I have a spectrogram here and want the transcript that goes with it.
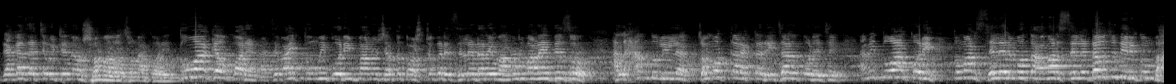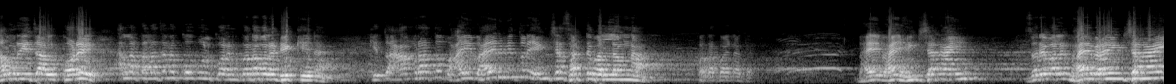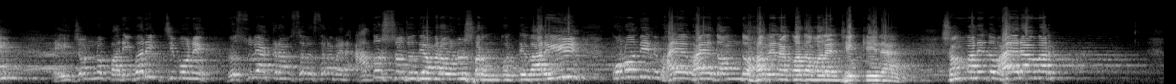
দেখা যাচ্ছে ওইটা নিয়েও সমালোচনা করে। দোয়া কেউ করে না যে, ভাই, তুমি গরিব মানুষ, এত কষ্ট করে ছেলেটারে মানুষ বানাইতেছো। আলহামদুলিল্লাহ, চমৎকার একটা রেজাল্ট করেছে। আমি দোয়া করি, তোমার ছেলের মতো আমার ছেলেটাও যদি এরকম ভালো রেজাল্ট করে, আল্লাহ তালা যেন কবুল করেন। কথা বলে ঠিক না কিন্তু আমরা তো ভাই, ভাইয়ের ভিতরে হিংসা ছাড়তে পারলাম না। কথা কয় না? ভাই ভাই, হিংসা নাই? জোরে বলেন, ভাই ভাই, হিংসা নাই? এই জন্য পারিবারিক জীবনে রসুল আকরাম সাল্লামের আদর্শ যদি আমরা অনুসরণ করতে পারি, কোনোদিন ভাইয়ে ভাইয়ে দ্বন্দ্ব হবে না, কথা বলেন ঠিক কি না সম্মানিত ভাইয়েরা আমার,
